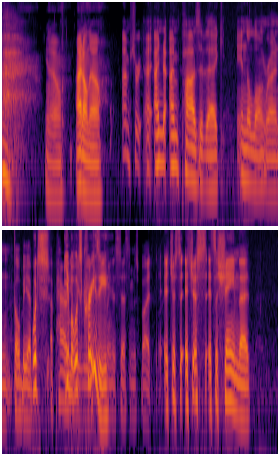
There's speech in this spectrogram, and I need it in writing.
you know, I don't know. I'm sure I, I, I'm positive that like, in the long run there'll be a What's a parity yeah, but what's crazy? between the systems, but it just it's just it's a shame that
